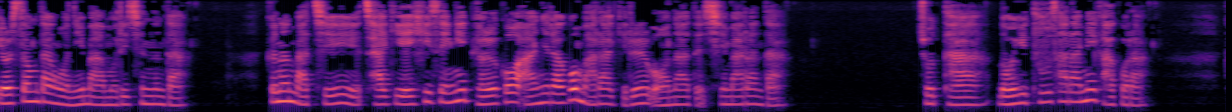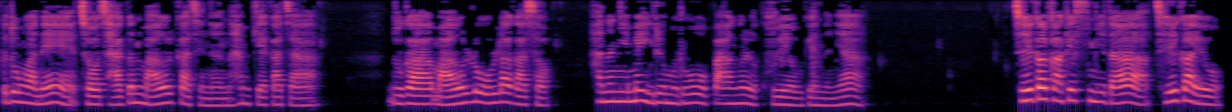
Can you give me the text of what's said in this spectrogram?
열성당원이 마무리 짓는다. 그는 마치 자기의 희생이 별거 아니라고 말하기를 원하듯이 말한다. 좋다. 너희 두 사람이 가거라. 그동안에 저 작은 마을까지는 함께 가자. 누가 마을로 올라가서 하느님의 이름으로 빵을 구해오겠느냐? 제가 가겠습니다. 제가요.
